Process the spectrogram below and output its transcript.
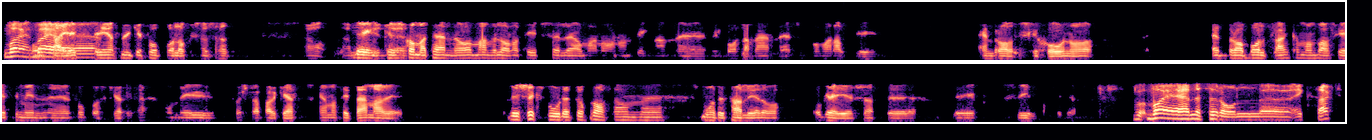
Vad, vad är... extremt mycket fotboll också så att Ja, det är enkelt att komma till henne om man vill ha något tips eller om man har någonting man eh, vill bolla med henne så får man alltid en bra diskussion och ett bra bollplank kan man bara se till min eh, fotbollskarriär. Hon är ju första parkett så kan man sitta hemma vid, vid köksbordet och prata om eh, små detaljer och, och grejer så att det är svinbra tycker jag. Vad är hennes roll eh, exakt?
